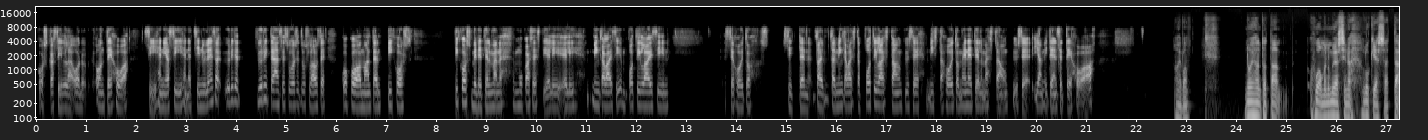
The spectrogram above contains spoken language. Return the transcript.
koska sillä on, on tehoa siihen ja siihen, että siinä yleensä yritet, pyritään se suosituslause kokoamaan tämän PIKOS, PIKOS-menetelmän mukaisesti, eli, eli minkälaisiin potilaisiin se hoito sitten, tai, tai minkälaista potilaista on kyse, mistä hoitomenetelmästä on kyse ja miten se tehoaa. Aivan. No ihan tota, huomannut myös siinä lukiessa, että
